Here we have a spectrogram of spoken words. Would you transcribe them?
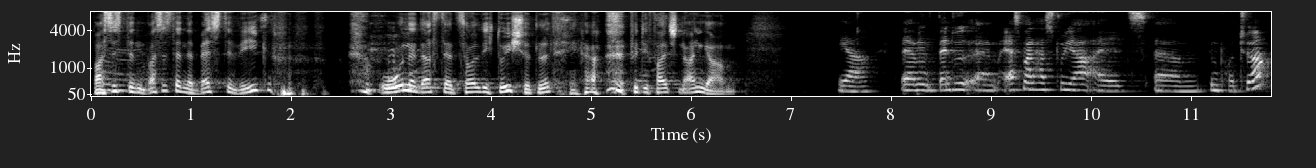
Was mhm. ist denn, was ist denn der beste Weg, ohne dass der Zoll dich durchschüttelt, ja, für ja. die falschen Angaben? Ja, ähm, wenn du ähm, erstmal hast du ja als ähm, Importeur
